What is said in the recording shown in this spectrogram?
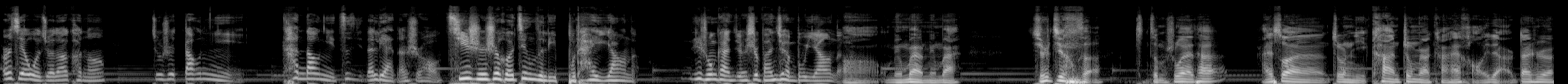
而且我觉得可能就是当你看到你自己的脸的时候，其实是和镜子里不太一样的。那种感觉是完全不一样的。啊，我明白了，明白。其实镜子怎么说呀？它还算就是你看正面看还好一点儿，但是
